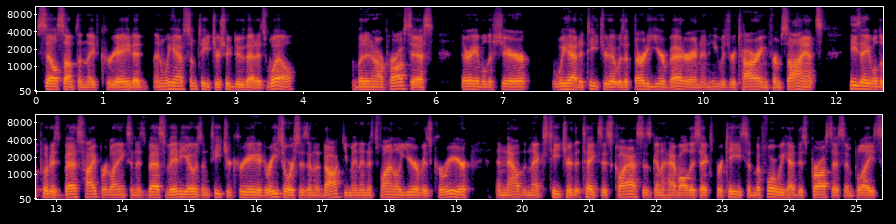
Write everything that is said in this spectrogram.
sell something they've created. And we have some teachers who do that as well. But in our process, they're able to share we had a teacher that was a 30 year veteran and he was retiring from science. He's able to put his best hyperlinks and his best videos and teacher created resources in a document in his final year of his career. And now the next teacher that takes his class is going to have all this expertise. And before we had this process in place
